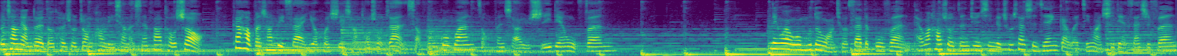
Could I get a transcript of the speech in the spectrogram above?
本场两队都推出状况理想的先发投手，看好本场比赛又会是一场投手战，小分过关，总分小于十一点五分。另外，温布顿网球赛的部分，台湾好手曾俊欣的出赛时间改为今晚十点三十分，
